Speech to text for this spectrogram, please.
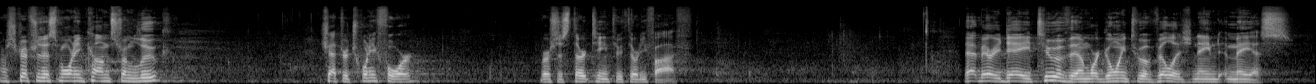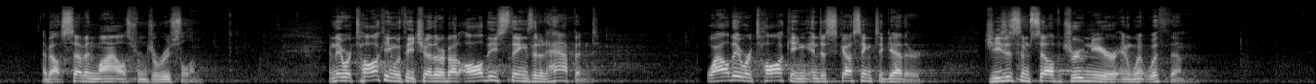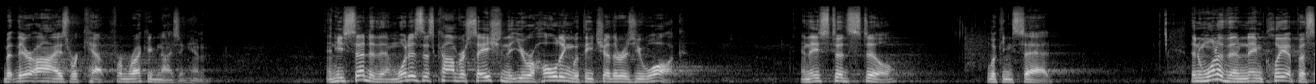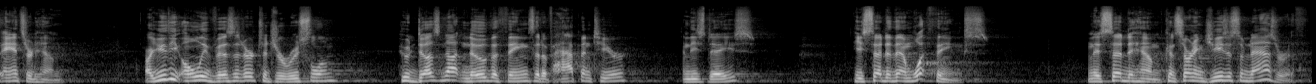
Our scripture this morning comes from Luke chapter 24, verses 13 through 35. That very day, two of them were going to a village named Emmaus, about seven miles from Jerusalem. And they were talking with each other about all these things that had happened. While they were talking and discussing together, Jesus himself drew near and went with them. But their eyes were kept from recognizing him. And he said to them, What is this conversation that you are holding with each other as you walk? And they stood still, looking sad. Then one of them, named Cleopas, answered him, Are you the only visitor to Jerusalem who does not know the things that have happened here in these days? He said to them, What things? And they said to him, Concerning Jesus of Nazareth,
